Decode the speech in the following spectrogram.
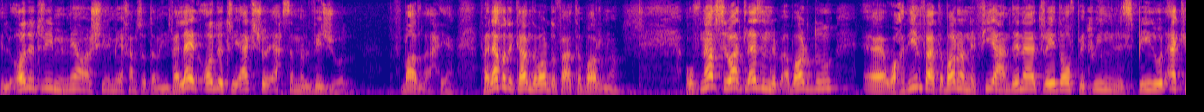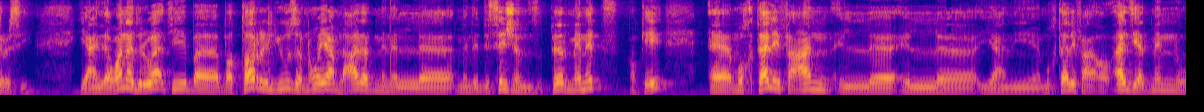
auditory من 120 ل 185 فنلاقي ال auditory actually أحسن من ال visual في بعض الأحيان. فناخد الكلام ده برضه في اعتبارنا. وفي نفس الوقت لازم نبقى برضو آه، واخدين في اعتبارنا إن في عندنا trade-off بين ال speed وال accuracy يعني لو أنا دلوقتي بضطر ال user إن هو يعمل عدد من ال من ال decisions per minute okay آه، مختلف عن ال ال يعني مختلف أو أزيد من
